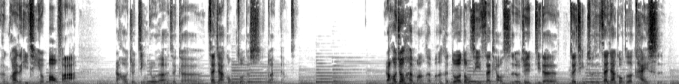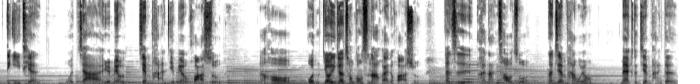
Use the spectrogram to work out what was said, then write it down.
很快的疫情又爆发，然后就进入了这个在家工作的时段这样子，然后就很忙很忙，很多东西一直在调试。我就记得最清楚是在家工作的开始第一天，我家因为没有键盘，也没有滑鼠。然后我有一个从公司拿回来的滑鼠，但是很难操作。那键盘我用 Mac 的键盘，跟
